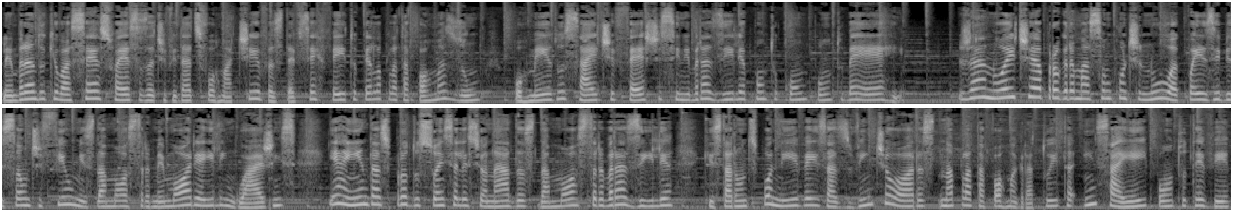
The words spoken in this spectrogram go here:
Lembrando que o acesso a essas atividades formativas deve ser feito pela plataforma Zoom por meio do site festcinebrasilia.com.br. Já à noite, a programação continua com a exibição de filmes da Mostra Memória e Linguagens e ainda as produções selecionadas da Mostra Brasília, que estarão disponíveis às 20 horas na plataforma gratuita ensaiei.tv.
